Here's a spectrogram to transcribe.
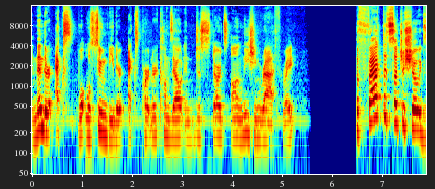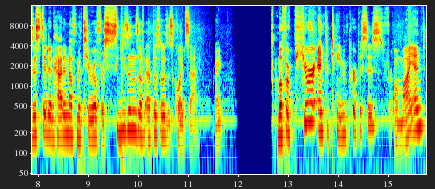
and then their ex, what will soon be their ex partner, comes out and just starts unleashing wrath, right? The fact that such a show existed and had enough material for seasons of episodes is quite sad? But for pure entertainment purposes, for, on my end,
